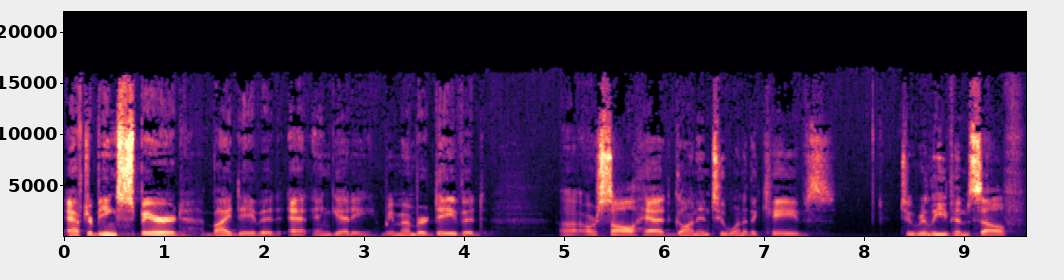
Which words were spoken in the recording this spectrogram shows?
after being spared by David at Engedi. Remember, David uh, or Saul had gone into one of the caves to relieve himself,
